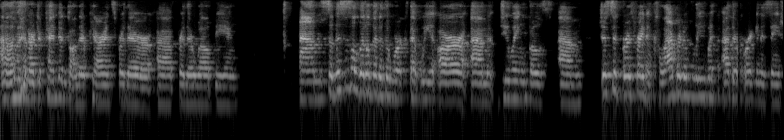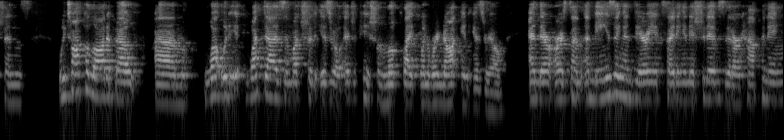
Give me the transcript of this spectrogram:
um, and are dependent on their parents for their uh, for their well-being. Um, so this is a little bit of the work that we are um, doing both um, just at Birthright and collaboratively with other organizations. We talk a lot about um, what would it, what does and what should Israel education look like when we're not in Israel. And there are some amazing and very exciting initiatives that are happening.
